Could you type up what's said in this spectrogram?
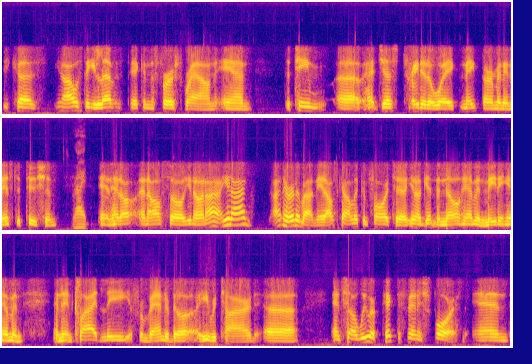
because, you know, I was the 11th pick in the first round, and the team uh, had just traded away Nate Thurmond, an institution, right? And had and also, you know, and I, you know, I I'd heard about Nate. I was kind of looking forward to, you know, getting to know him and meeting him, and and then Clyde Lee from Vanderbilt, he retired, uh, and so we were picked to finish fourth, and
